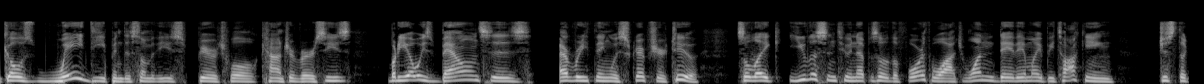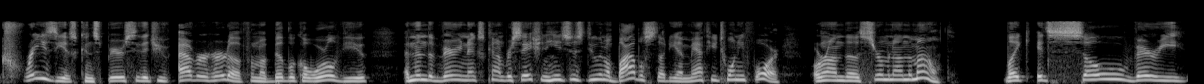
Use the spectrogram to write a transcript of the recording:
goes way deep into some of these spiritual controversies, but he always balances everything with scripture too. So like you listen to an episode of the Fourth Watch, one day they might be talking just the craziest conspiracy that you've ever heard of from a biblical worldview, and then the very next conversation he's just doing a Bible study on Matthew 24 or on the Sermon on the Mount. Like it's so very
